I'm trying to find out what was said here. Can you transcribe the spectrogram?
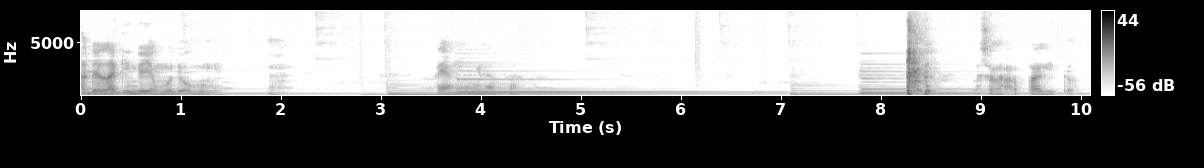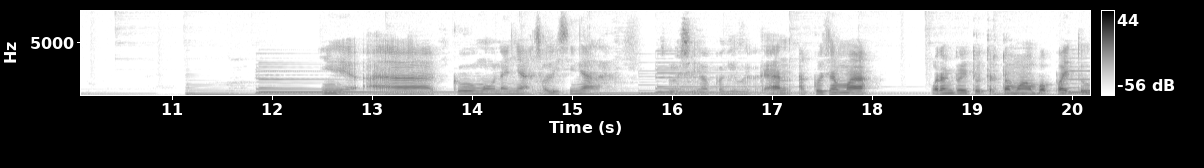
Ada lagi nggak yang mau diomongin? Yang ngomongin apa? Masalah apa gitu ini ya aku mau nanya solusinya lah. Solusi apa gimana? Kan aku sama orang tua itu terutama bapak itu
